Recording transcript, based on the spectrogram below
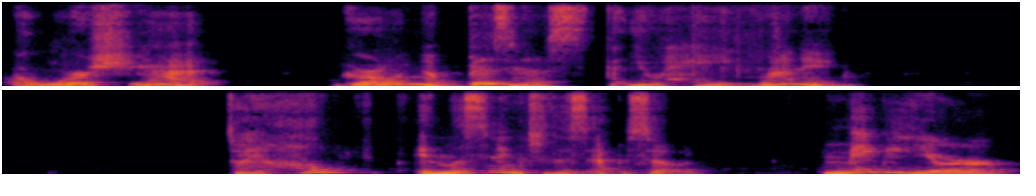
or worse yet, growing a business that you hate running. So I hope in listening to this episode, maybe you're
